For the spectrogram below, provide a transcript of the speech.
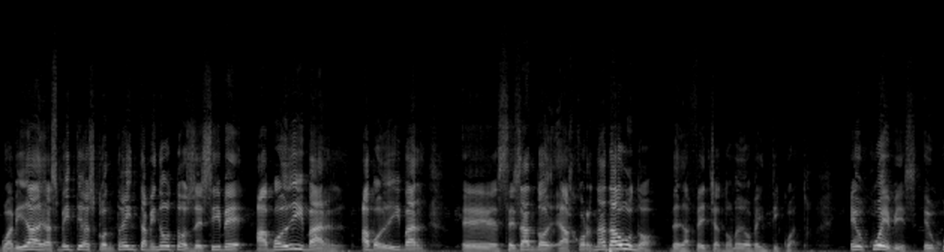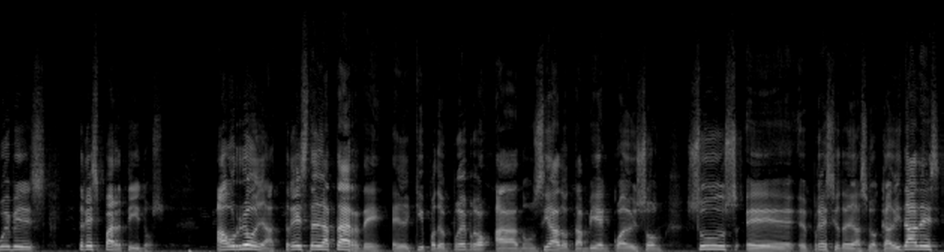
Guavirá a las 20 horas con 30 minutos recibe a Bolívar, a Bolívar cesando la jornada 1 de la fecha número 24. El jueves, el jueves, tres partidos. Aurora, 3 de la tarde, el equipo del pueblo ha anunciado también cuáles son sus eh, el precio de las localidades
